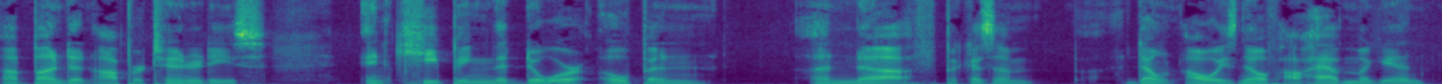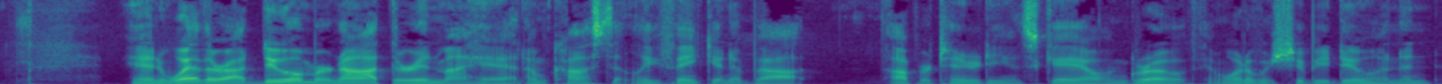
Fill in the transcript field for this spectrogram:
abundant opportunities and keeping the door open enough because I'm don't always know if I'll have them again. And whether I do them or not, they're in my head. I'm constantly thinking about opportunity and scale and growth and what we should be doing. And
